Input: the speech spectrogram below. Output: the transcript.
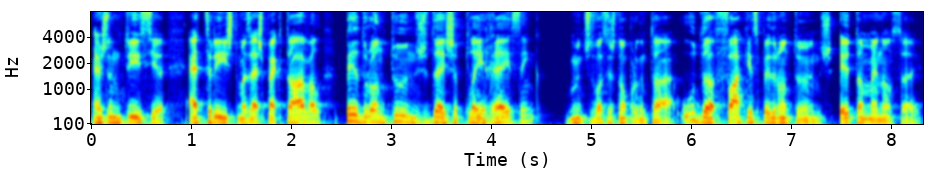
esta notícia é triste, mas é expectável. Pedro Antunes deixa Play Racing. Muitos de vocês estão a perguntar: o da fuck é esse Pedro Antunes? Eu também não sei.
